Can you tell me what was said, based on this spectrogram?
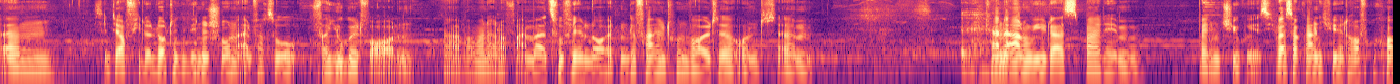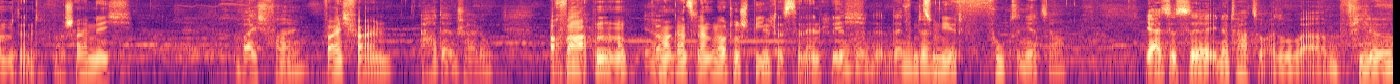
ähm, sind ja auch viele Lottogewinne schon einfach so verjubelt worden, ja, weil man dann auf einmal zu vielen Leuten Gefallen tun wollte und ähm, keine Ahnung, wie das bei dem bei dem Chico ist. Ich weiß auch gar nicht, wie wir drauf gekommen sind. Wahrscheinlich Weichfallen. Weichfallen. Harte Entscheidung. Auch warten, ne? ja. wenn man ganz lange Lotto spielt, dass dann endlich dann, dann, dann, funktioniert. Funktioniert es ja. Ja, es ist äh, in der Tat so. Also ähm, viele,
